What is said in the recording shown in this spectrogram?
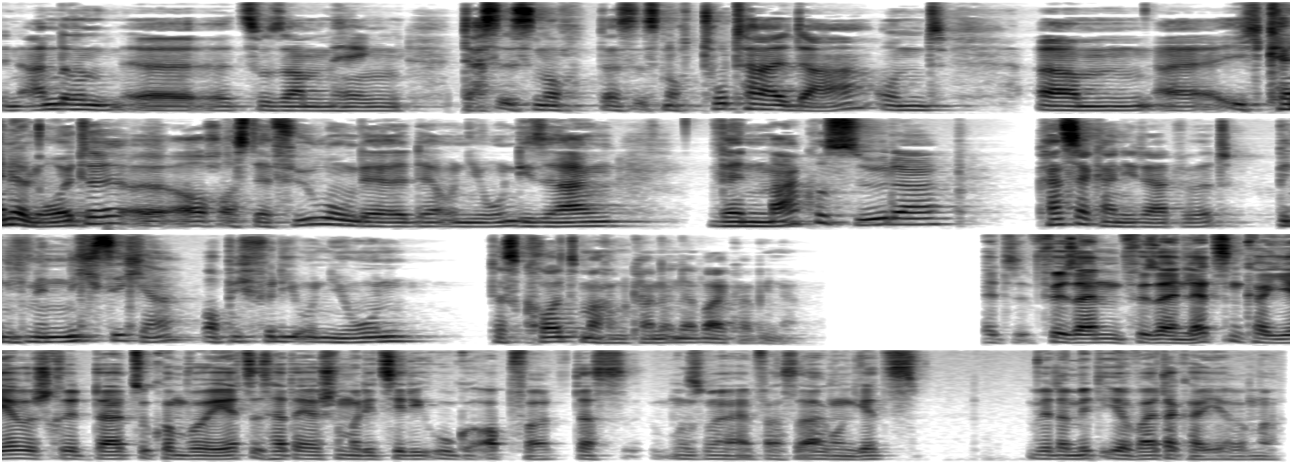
in anderen äh, Zusammenhängen, das ist noch, das ist noch total da und ähm, äh, ich kenne Leute, äh, auch aus der Führung der, der Union, die sagen, wenn Markus Söder Kanzlerkandidat wird, bin ich mir nicht sicher, ob ich für die Union das Kreuz machen kann in der Wahlkabine. Für seinen, für seinen letzten Karriereschritt dazu kommen, wo er jetzt ist, hat er ja schon mal die CDU geopfert. Das muss man einfach sagen. Und jetzt will er mit ihr weiter Karriere machen.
